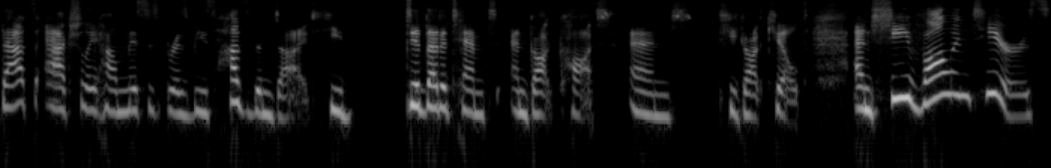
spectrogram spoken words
that's actually how Mrs. Brisby's husband died. He did that attempt and got caught and he got killed. And she volunteers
